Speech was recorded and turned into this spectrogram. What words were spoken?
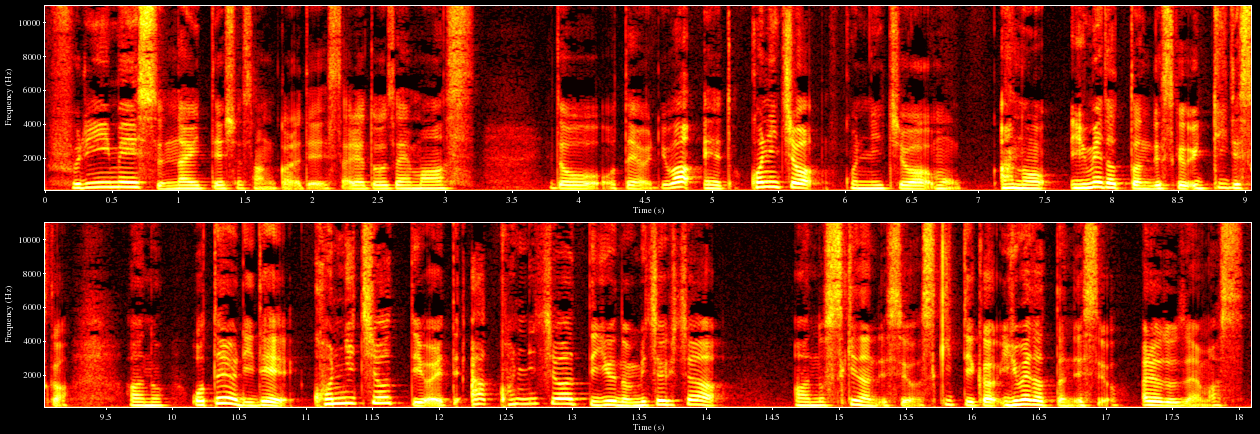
フリーメイスン内定者さんからです。ありがとうございます。えっ、とお便りはえっ、とこんにちは。こんにちは。もうあの夢だったんですけど言っていいですか？あのお便りで「こんにちは」って言われて「あこんにちは」っていうのめちゃくちゃあの好きなんですよ。好きっていうか夢だったんですよ。ありがとうございます。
